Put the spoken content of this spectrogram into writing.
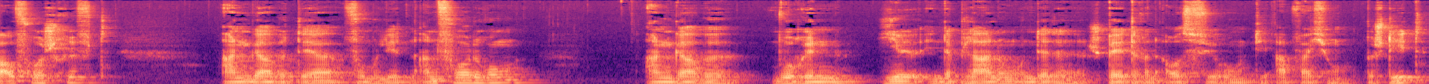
Bauvorschrift, Angabe der formulierten Anforderungen, Angabe, worin hier in der Planung und der späteren Ausführung die Abweichung besteht,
